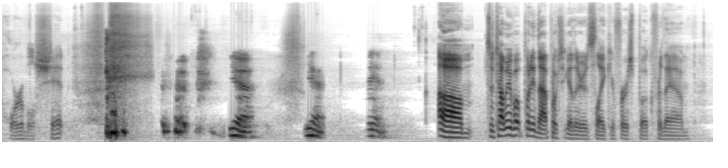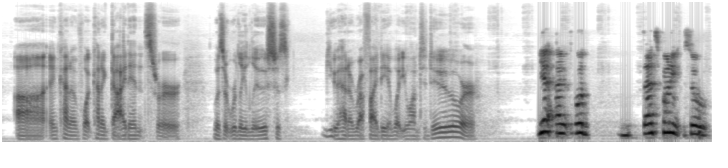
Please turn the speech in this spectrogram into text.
horrible shit. Yeah, yeah, man. Um, so tell me about putting that book together as like your first book for them, uh, and kind of what kind of guidance, or was it really loose? Just you had a rough idea what you wanted to do, or Yeah, I, well, that's funny. So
